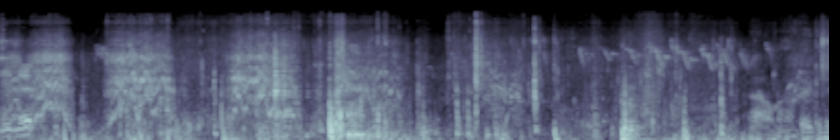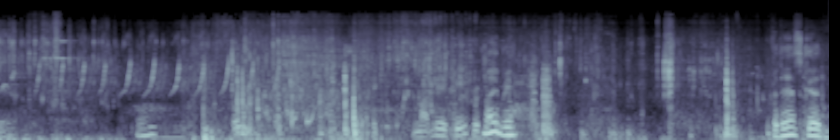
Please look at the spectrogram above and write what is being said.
Getting it? I don't know how big it is. Might be a keeper. Maybe. It is good.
